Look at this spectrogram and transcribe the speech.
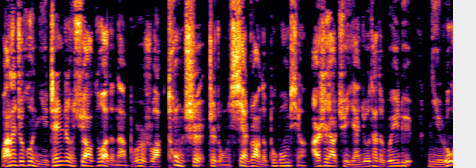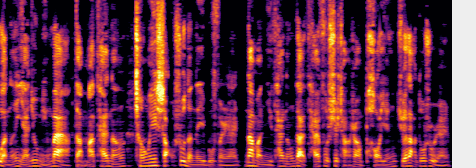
完了之后，你真正需要做的呢，不是说痛斥这种现状的不公平，而是要去研究它的规律。你如果能研究明白啊，怎么才能成为少数的那一部分人，那么你才能在财富市场上跑赢绝大多数人。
